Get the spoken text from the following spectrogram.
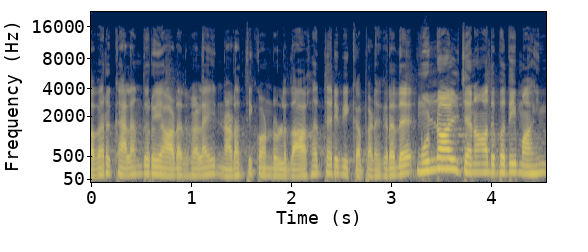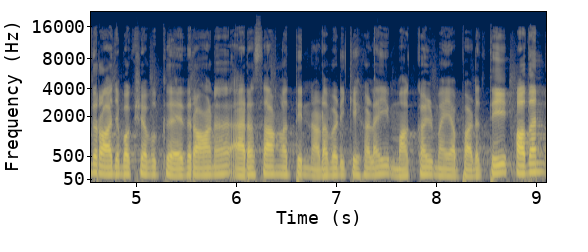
அவர் கலந்துரையாடல்களை நடத்தி கொண்டுள்ளதாக தெரிவிக்கப்படுகிறது. முன்னாள் ஜனாதிபதி மஹிந்த ராஜபக்ஷவுக்கு எதிரான அரசாங்கத்தின் நடவடிக்கைகளை மக்கள் மயப்படுத்தி அதன்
